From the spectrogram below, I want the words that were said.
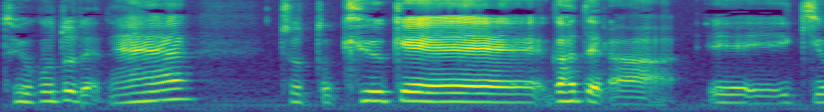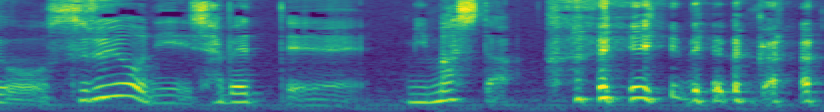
ということでね、ちょっと休憩がてら、えー、息をするように喋ってみました。で、だから、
